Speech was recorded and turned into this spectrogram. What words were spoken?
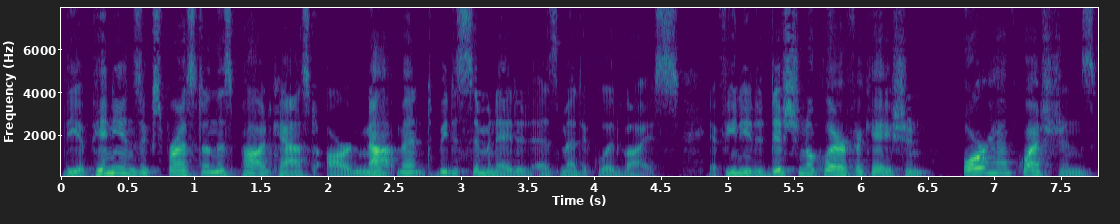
The opinions expressed on this podcast are not meant to be disseminated as medical advice. If you need additional clarification or have questions,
